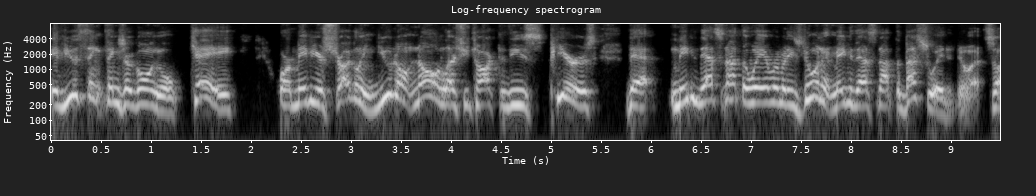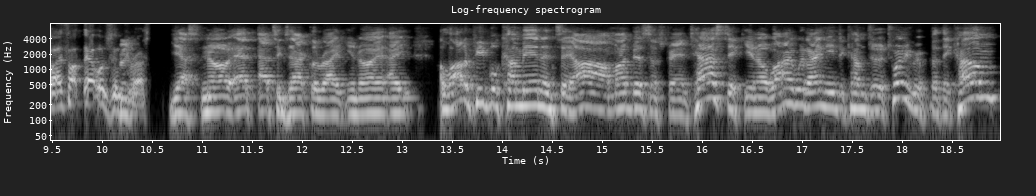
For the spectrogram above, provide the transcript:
if you think things are going okay, or maybe you're struggling, you don't know unless you talk to these peers that maybe that's not the way everybody's doing it. Maybe that's not the best way to do it. So I thought that was interesting. Yes, no, that's exactly right. You know, I, I a lot of people come in and say, "Ah, oh, my business fantastic." You know, why would I need to come to a 20 group? But they come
